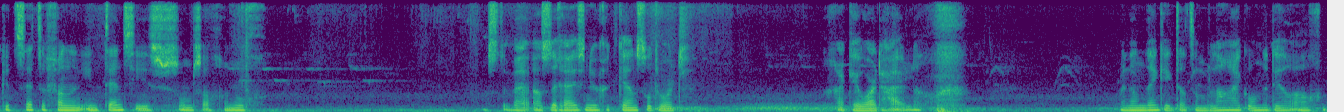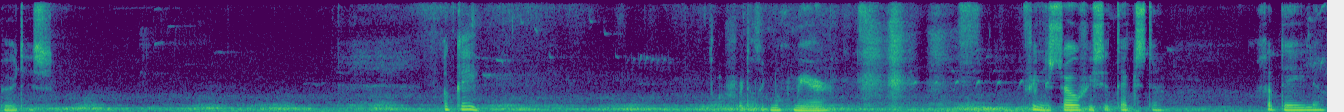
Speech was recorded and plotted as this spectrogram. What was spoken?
Het zetten van een intentie is soms al genoeg. Als de, als de reis nu gecanceld wordt, ga ik heel hard huilen. Maar dan denk ik dat een belangrijk onderdeel al gebeurd is. Oké. Voordat ik nog meer filosofische teksten ga delen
